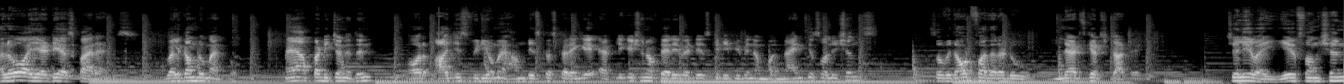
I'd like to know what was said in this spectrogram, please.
Hello IIT aspirants welcome to Mathbook मैं आपका टीचर नितिन और आज इस वीडियो में हम डिस्कस करेंगे एप्लीकेशन ऑफ़ डेरिवेटिव्स की डीपीपी नंबर नाइन के solutions so without further ado let's get started चलिए भाई, ये फ़ंक्शन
